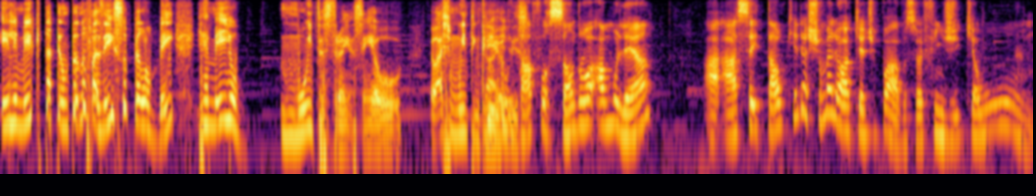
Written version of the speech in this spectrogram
ele meio que tá tentando fazer isso pelo bem e é meio muito estranho, assim. Eu, eu acho muito incrível ele isso. tá forçando a mulher a, a aceitar o que ele achou melhor, que é tipo, ah, você vai fingir que é o.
